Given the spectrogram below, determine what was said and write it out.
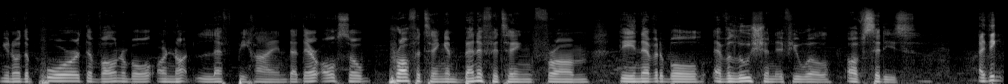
you know the poor, the vulnerable, are not left behind? That they're also profiting and benefiting from the inevitable evolution, if you will, of cities. I think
